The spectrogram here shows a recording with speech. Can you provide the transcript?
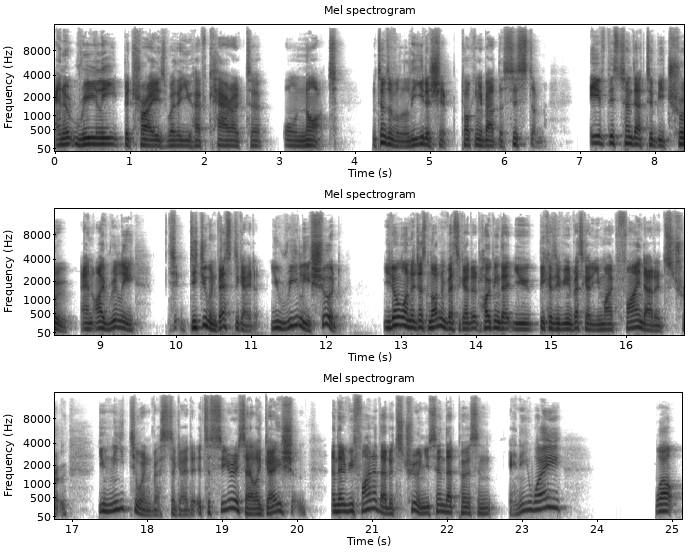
and it really betrays whether you have character or not. In terms of leadership, talking about the system, if this turns out to be true, and I really did you investigate it? You really should. You don't want to just not investigate it, hoping that you, because if you investigate it, you might find out it's true. You need to investigate it. It's a serious allegation. And then if you find out that it's true and you send that person anyway, well,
